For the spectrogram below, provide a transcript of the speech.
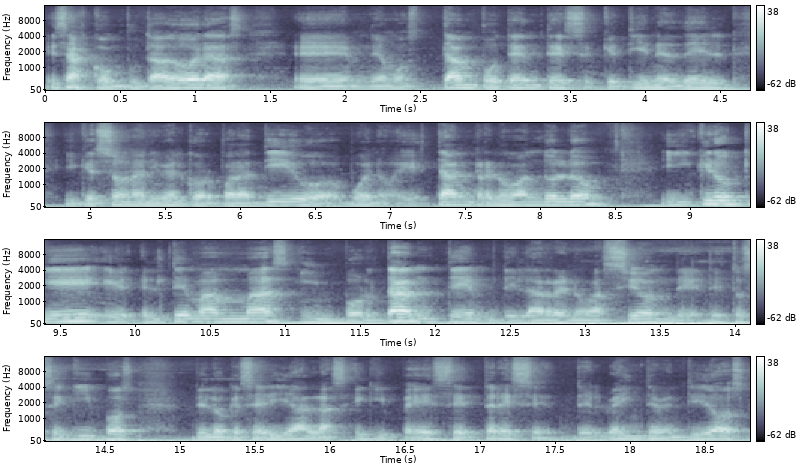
esas computadoras eh, digamos, tan potentes que tiene Dell y que son a nivel corporativo, bueno, están renovándolo y creo que el, tema más importante de la renovación de, estos equipos, de lo que serían las XPS 13 del 2022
